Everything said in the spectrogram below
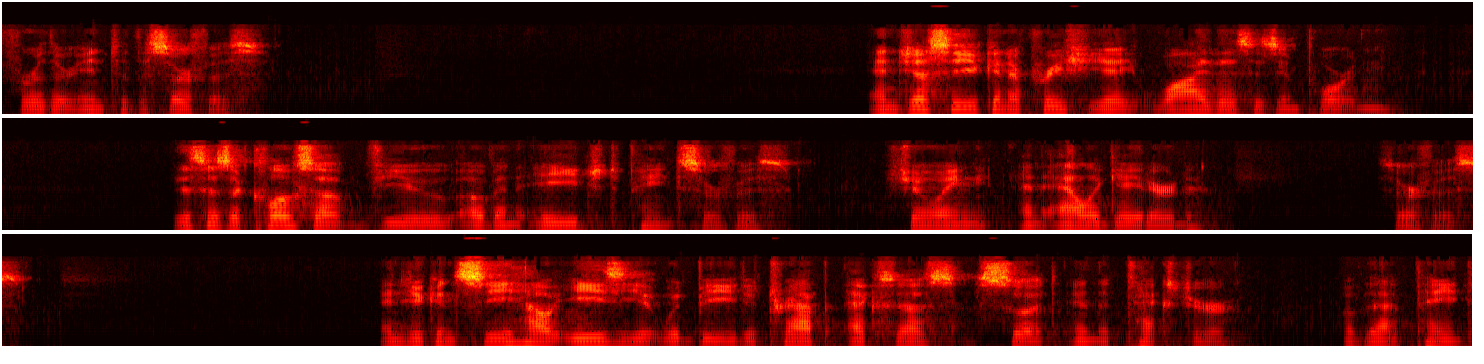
further into the surface. And just so you can appreciate why this is important, this is a close-up view of an aged paint surface showing an alligatored surface. And you can see how easy it would be to trap excess soot in the texture of that paint.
